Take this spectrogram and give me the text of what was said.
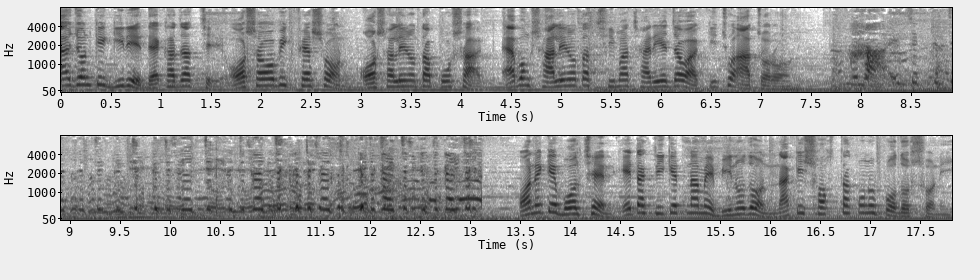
আয়োজনকে ঘিরে দেখা যাচ্ছে অস্বাভাবিক ফ্যাশন, অশালীনতা পোশাক এবং শালীনতার সীমা ছাড়িয়ে যাওয়া কিছু আচরণ। অনেকে বলছেন, এটা ক্রিকেট নামে বিনোদন নাকি সস্তা কোনো প্রদর্শনী?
